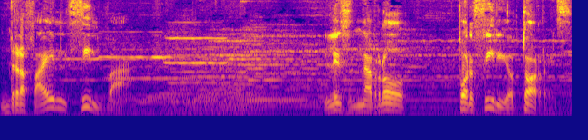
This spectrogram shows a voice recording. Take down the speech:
Rafael Silva. Les narró Porfirio Torres.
